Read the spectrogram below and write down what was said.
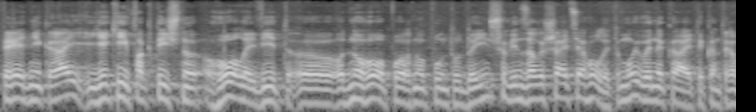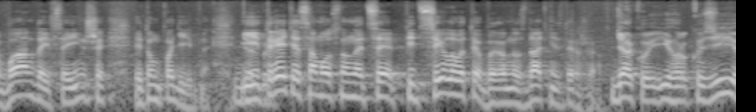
передній край, який фактично голий від е, одного опорного пункту до іншого, він залишається голий. Тому і виникає і контрабанда, і все інше, і тому подібне. І третє, саме основне, це підсилювати обороноздатність держави. Дякую, Ігор Козій.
